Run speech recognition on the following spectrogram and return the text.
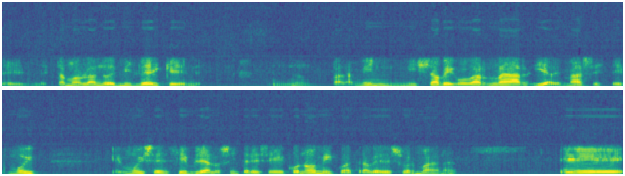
eh, estamos hablando de Milley, que para mí ni sabe gobernar y además este, es muy es muy sensible a los intereses económicos a través de su hermana, eh,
